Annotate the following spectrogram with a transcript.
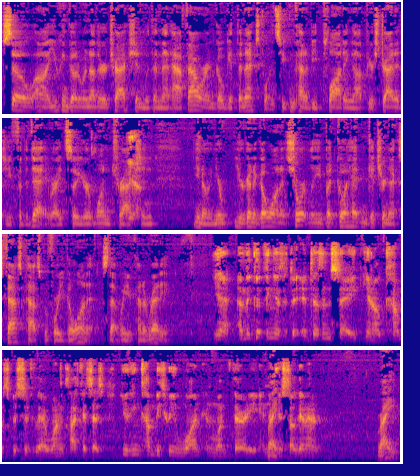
So uh, you can go to another attraction within that half hour and go get the next one. So you can kind of be plotting up your strategy for the day, right? So you're at one attraction. You know, and you're you're going to go on it shortly, but go ahead and get your next fast pass before you go on it. So that way you're kind of ready. Yeah, and the good thing is it it doesn't say you know come specifically at one o'clock. It says you can come between one and one thirty, and Right. you can still get in. Right.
